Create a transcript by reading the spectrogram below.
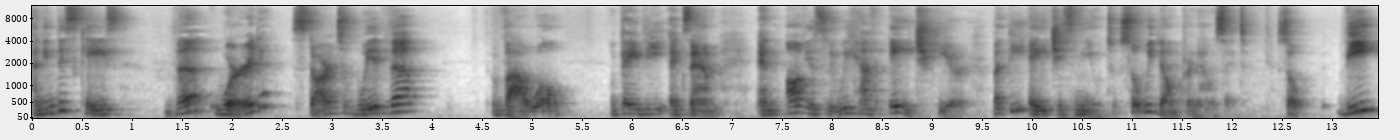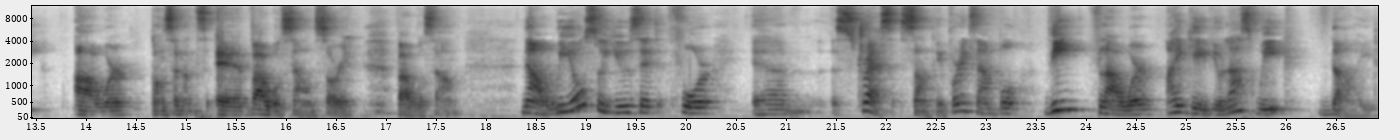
and in this case, the word starts with the vowel, okay, the exam, and obviously we have H here, but the H is mute, so we don't pronounce it. So the, our, consonants, uh, vowel sound, sorry, vowel sound. Now, we also use it for um, stress something. For example, the flower I gave you last week died.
